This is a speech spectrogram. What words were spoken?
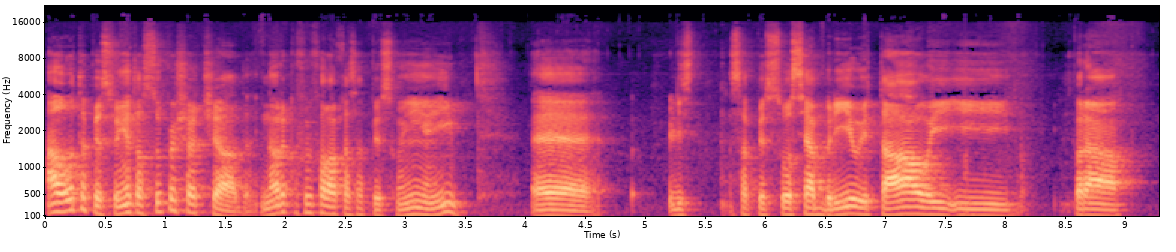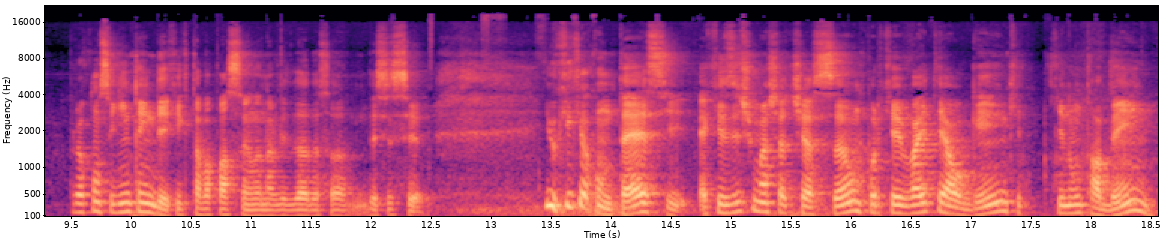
A outra pessoinha está super chateada. E na hora que eu fui falar com essa pessoinha aí, é, eles, essa pessoa se abriu e tal, e, e para eu conseguir entender o que estava passando na vida dessa, desse ser. E o que, que acontece é que existe uma chateação porque vai ter alguém que, que não está bem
